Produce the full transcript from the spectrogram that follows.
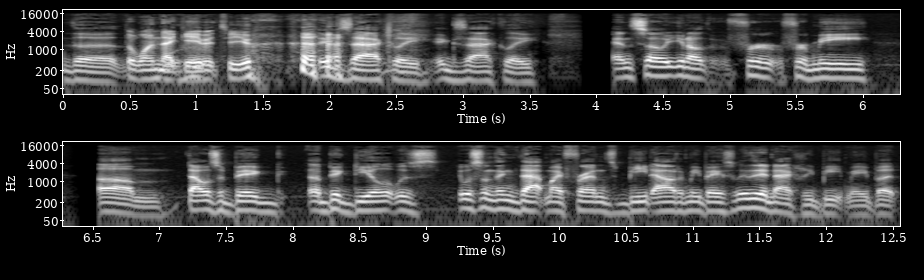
the The one that gave it to you. exactly exactly. And so you know for for me um that was a big a big deal. It was it was something that my friends beat out of me basically. They didn't actually beat me but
